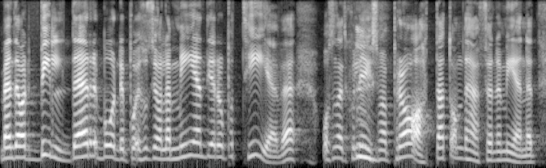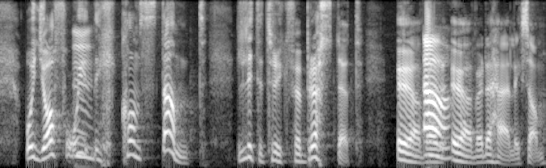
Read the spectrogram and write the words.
men det har varit bilder både på sociala medier och på tv och sådana kollegor som har pratat om det här fenomenet. Och jag får ju konstant lite tryck för bröstet över, Ja. över det här. Liksom.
